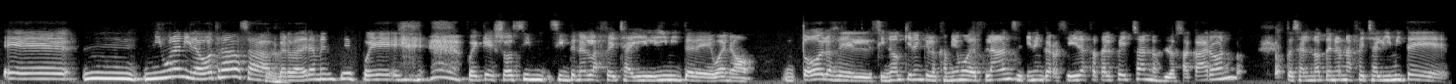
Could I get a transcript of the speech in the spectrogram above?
Eh, mm, ni una ni la otra, o sea, verdaderamente fue, fue que yo sin, sin tener la fecha ahí límite de, bueno, todos los del, si no quieren que los cambiemos de plan, se tienen que recibir hasta tal fecha, nos lo sacaron. Entonces, al no tener una fecha límite,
